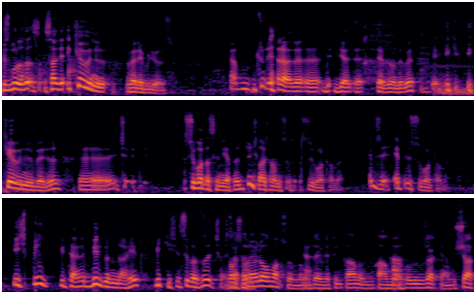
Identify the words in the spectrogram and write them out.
Biz burada sadece iki öğünü verebiliyoruz. Ya bütün herhalde e, di- diğer e, televizyonda böyle e, iki, iki öğünü veriyoruz. E, sigortasını yapıyoruz. Bütün çalışanlarımız s- sigortalı. Hepsi, hepsi sigortalı. Hiçbir bir tane bir gün dahil bir kişi sigortasız ç- Zaten öyle olmak zorunda. Bu Yani. devletin kanunu, bu kanunlara da uyulacak yani. Bu şart.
